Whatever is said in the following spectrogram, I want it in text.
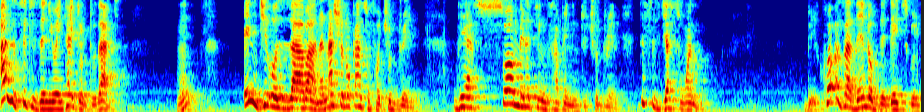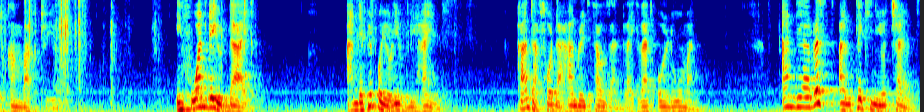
as a citizen you are entitled to that hmm? ngos z'abaana national council for children there are so many things happening to children. This is just one. Because at the end of the day, it's going to come back to you. If one day you die, and the people you leave behind can't afford a hundred thousand like that old woman, and they arrest and take in your child,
